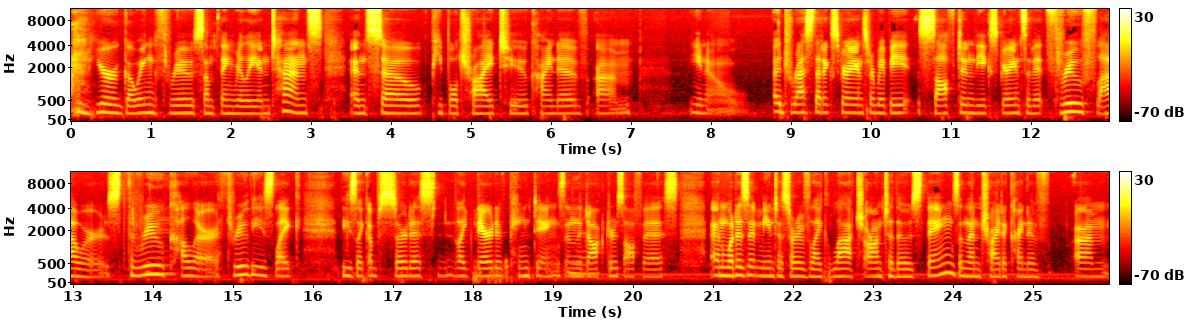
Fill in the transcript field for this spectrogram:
you're going through something really intense, and so people try to kind of, um, you know, address that experience or maybe soften the experience of it through flowers, through color, through these like these like absurdist like narrative paintings in the doctor's office and what does it mean to sort of like latch onto those things and then try to kind of um,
